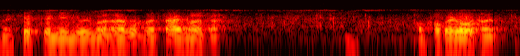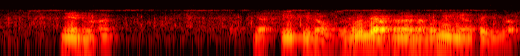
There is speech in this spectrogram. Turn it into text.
ไม่เก็บเป็นยินดีมาหารวมมาตายมากอะ เขาเขาไปโรดทันเมียนอยู่ทันอยากที่พี่น้องหรือมื่อแล้วเท่านั้นนะว่ามียังไปอีกหรอก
